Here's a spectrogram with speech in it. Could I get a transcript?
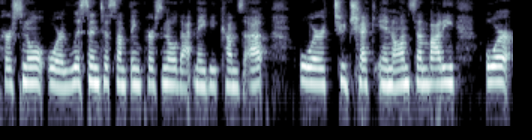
personal or listen to something personal that maybe comes up or to check in on somebody or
